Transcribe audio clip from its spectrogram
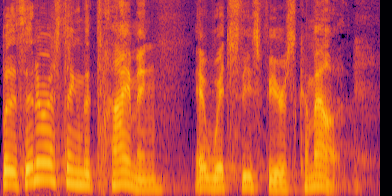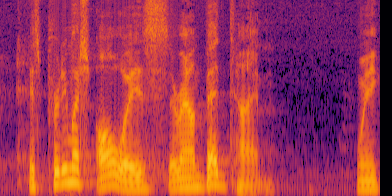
But it's interesting the timing at which these fears come out. It's pretty much always around bedtime when he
